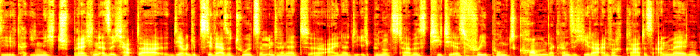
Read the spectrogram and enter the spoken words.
die KI nicht sprechen sprechen. Also ich habe da, da gibt es diverse Tools im Internet. Äh, eine, die ich benutzt habe, ist ttsfree.com. Da kann sich jeder einfach gratis anmelden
